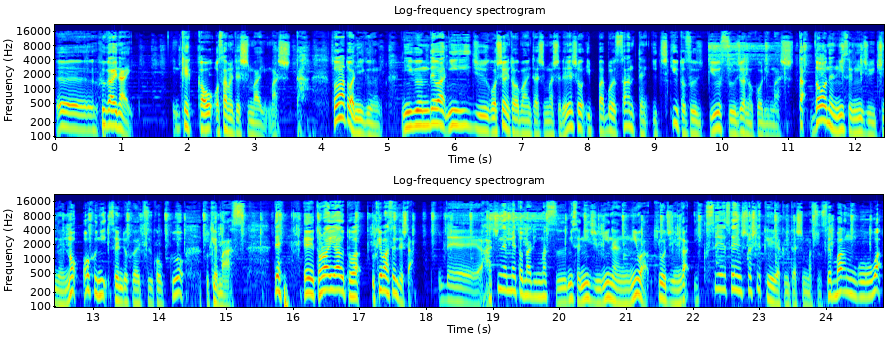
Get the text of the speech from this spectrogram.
えー、不甲斐ない結果を収めてしまいました。その後は2軍。2軍では25試合に登板いたしまして、0勝1敗ボルス3.19という数字が残りました。同年2021年のオフに戦力外通告を受けます。で、えー、トライアウトは受けませんでした。で、8年目となります2022年には、巨人が育成選手として契約いたします。背番号は、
